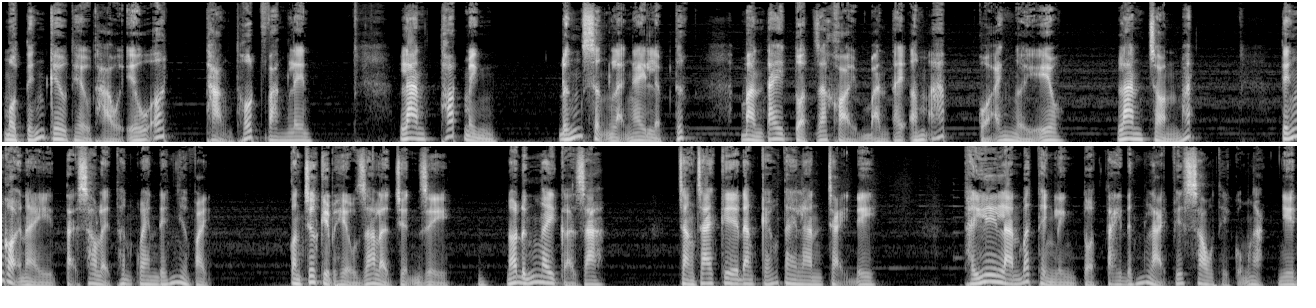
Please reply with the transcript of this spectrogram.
Một tiếng kêu thều thào yếu ớt, thẳng thốt vang lên. Lan thoát mình, đứng sững lại ngay lập tức. Bàn tay tuột ra khỏi bàn tay ấm áp của anh người yêu. Lan tròn mắt, Tiếng gọi này tại sao lại thân quen đến như vậy? Còn chưa kịp hiểu ra là chuyện gì. Nó đứng ngay cả ra. Chàng trai kia đang kéo tay Lan chạy đi. Thấy Lan bất thình lình tuột tay đứng lại phía sau thì cũng ngạc nhiên.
